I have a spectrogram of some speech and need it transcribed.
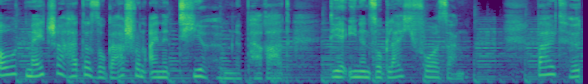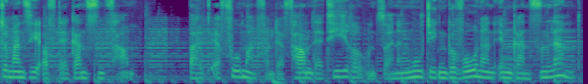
Old Major hatte sogar schon eine Tierhymne parat, die er ihnen sogleich vorsang. Bald hörte man sie auf der ganzen Farm. Bald erfuhr man von der Farm der Tiere und seinen mutigen Bewohnern im ganzen Land.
